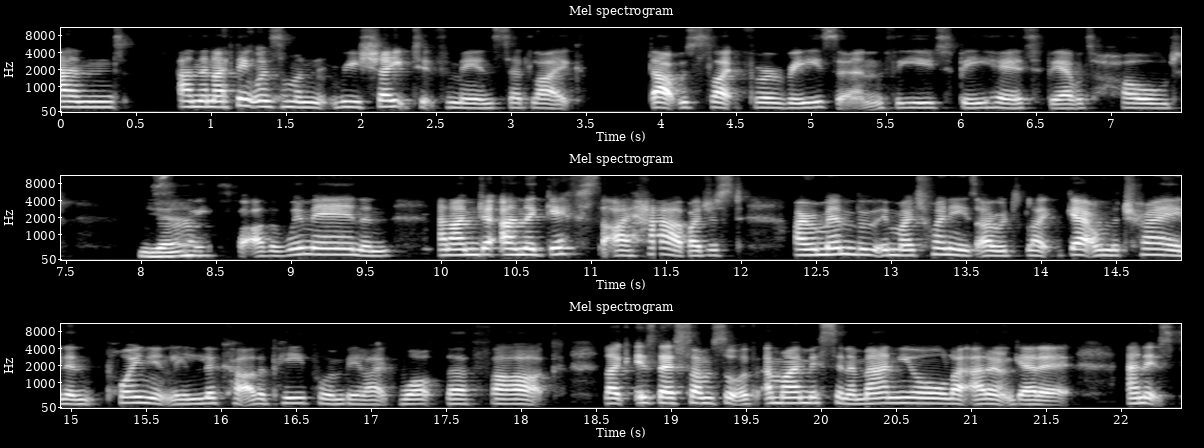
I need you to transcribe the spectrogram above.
And and then i think when someone reshaped it for me and said like that was like for a reason for you to be here to be able to hold yeah. space for other women and and i'm and the gifts that i have i just i remember in my 20s i would like get on the train and poignantly look at other people and be like what the fuck? Like is there some sort of am i missing a manual? Like i don't get it and it's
